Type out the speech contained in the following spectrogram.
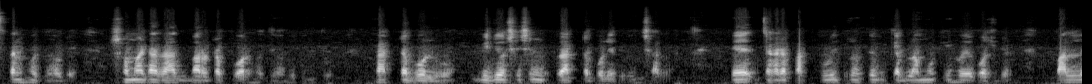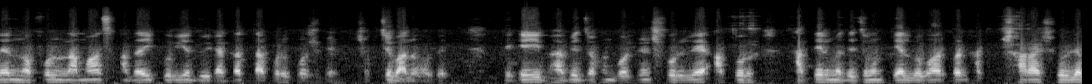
স্থান হতে হবে। সময়টা রাত বারোটা পর হতে হবে কিন্তু। রাতটা বলব। ভিডিও শেষে রাতটা বলে দেবেন ইনশাল্লাহ জায়গাটা পাক পবিত্র হতে হবে, কেবলামুখী হয়ে বসবেন। পারলে নফল নামাজ আদায় করিয়ে দুই টাকা তারপরে বসবেন। সবচেয়ে ভালো হবে। এইভাবে যখন বসবেন, শরীরে আতর হাতের মধ্যে যেমন তেল ব্যবহার করেন সারা শরীরে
